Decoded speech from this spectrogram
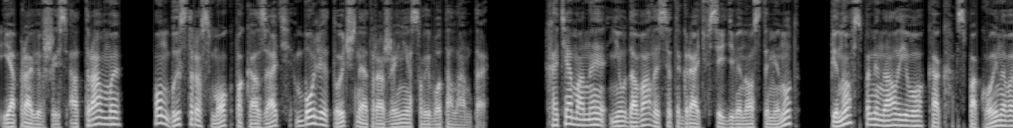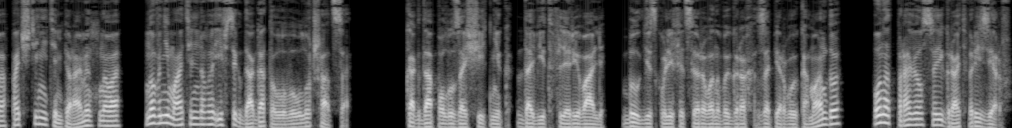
и, оправившись от травмы, он быстро смог показать более точное отражение своего таланта. Хотя Мане не удавалось отыграть все 90 минут, Пино вспоминал его как спокойного, почти не темпераментного, но внимательного и всегда готового улучшаться. Когда полузащитник Давид Флереваль был дисквалифицирован в играх за первую команду, он отправился играть в резерв.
